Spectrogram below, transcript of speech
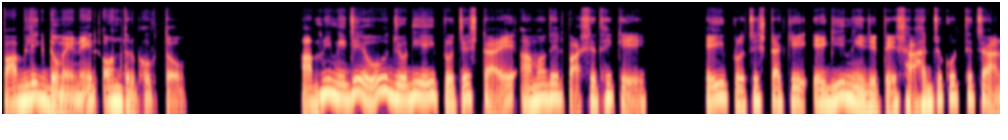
পাবলিক ডোমেনের অন্তর্ভুক্ত। আপনি নিজেও যদি এই প্রচেষ্টায় আমাদের পাশে থেকে এই প্রচেষ্টাকে এগিয়ে নিয়ে যেতে সাহায্য করতে চান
